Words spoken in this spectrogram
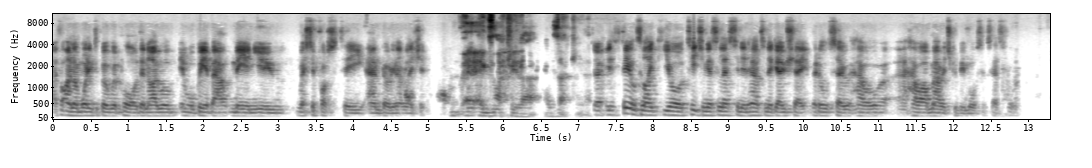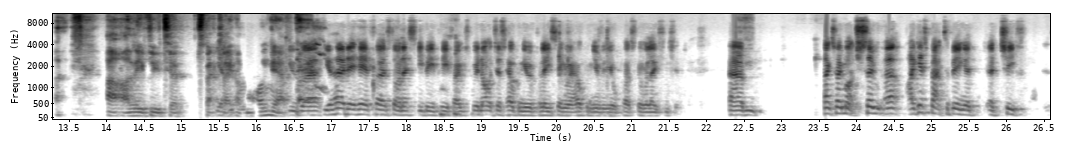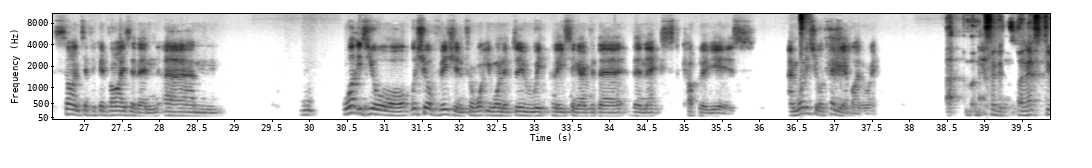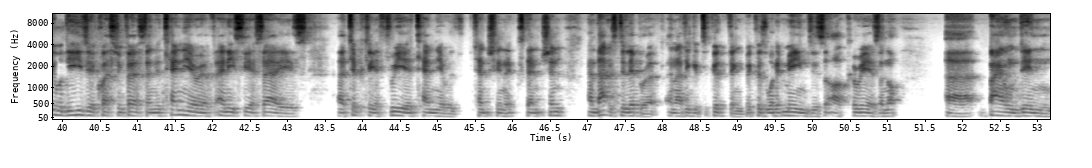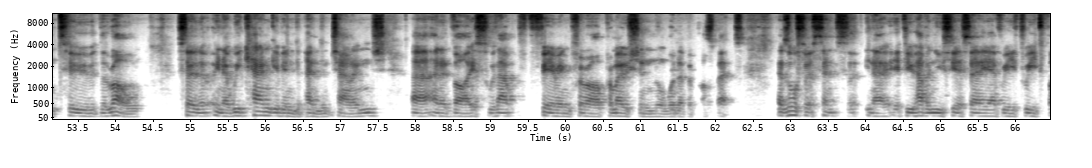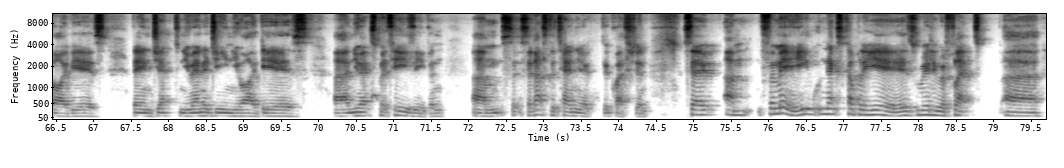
if I'm wanting to build rapport, then I will. It will be about me and you, reciprocity, and building that relationship. Exactly that. Exactly that. So it feels like you're teaching us a lesson in how to negotiate, but also how uh, how our marriage could be more successful. I'll leave you to speculate yeah. on that one. Yeah, you, uh, you heard it here first on SEBP, folks. We're not just helping you with policing; we're helping you with your personal relationship. Um, thanks very much. So, uh, I guess back to being a, a chief scientific advisor, then. Um, what is your what's your vision for what you want to do with policing over the the next couple of years and what is your tenure by the way uh, so the, well, let's deal with the easier question first then the tenure of any csa is uh, typically a three-year tenure with potentially an extension and that is deliberate and i think it's a good thing because what it means is that our careers are not uh, bound into the role so that you know we can give independent challenge uh, and advice without fearing for our promotion or whatever prospects. There's also a sense that, you know, if you have a new CSA every three to five years, they inject new energy, new ideas, uh, new expertise, even. Um, so, so, that's the tenure, the question. So um, for me, next couple of years really reflect uh,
